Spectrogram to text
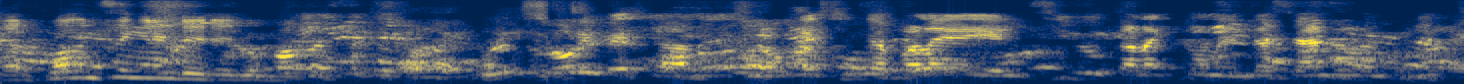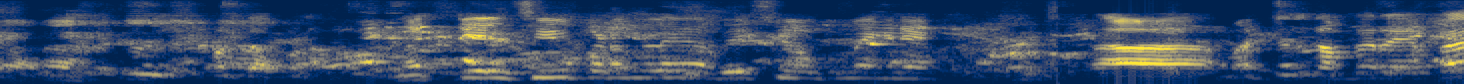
പെർഫോമൻസ് എങ്ങനെ ഫുൾ സ്റ്റോറി ബേസ്ഡ് ആണ് പഴയ എൽ സി യു കണക്ട് ആണ് എന്റെ സ്റ്റാൻഡേർഡ് മറ്റ് എൽ സി യു പടങ്ങളെ അപേക്ഷിച്ച് നോക്കുമ്പോൾ എങ്ങനെ മറ്റത് കമ്പയർ ചെയ്യുമ്പോ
